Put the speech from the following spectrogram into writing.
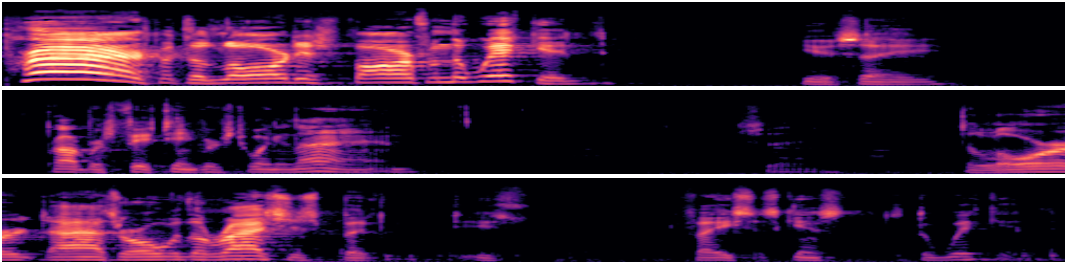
prayers. But the Lord is far from the wicked, you say. Proverbs 15, verse 29. See. The Lord's eyes are over the righteous, but his face is against the wicked.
